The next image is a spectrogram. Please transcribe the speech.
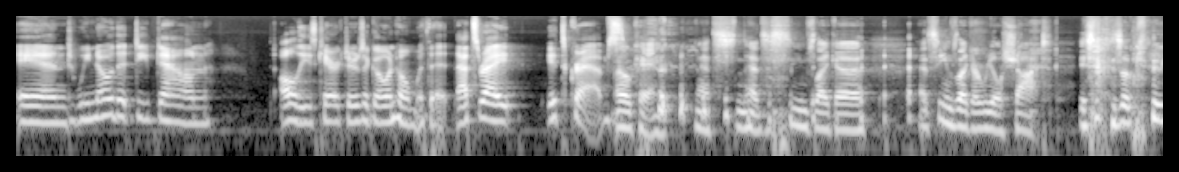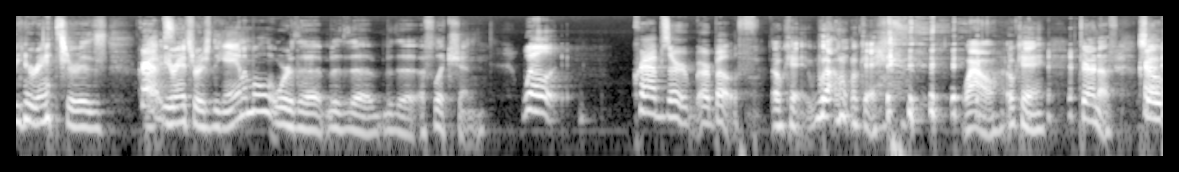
and we know that deep down, all these characters are going home with it. That's right. It's crabs. Okay, that's that seems like a that seems like a real shot. Is, so your answer is uh, your answer is the animal or the the the affliction. Well, crabs are are both. Okay. Well, okay. wow. Okay. Fair enough. So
